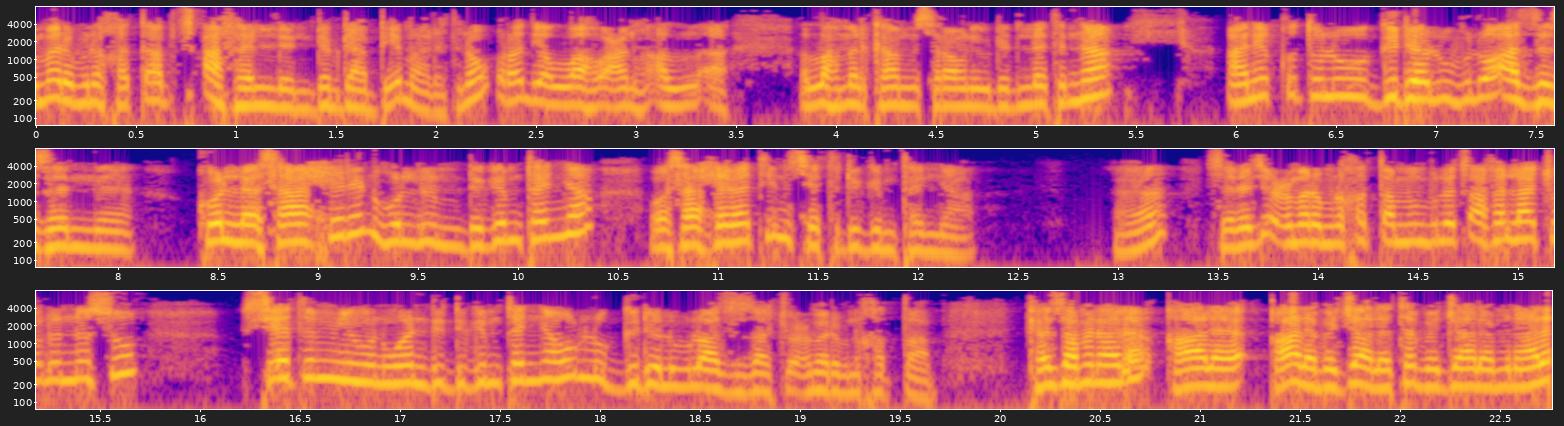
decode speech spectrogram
ዑመር እብኑ ኸጣብ ጻፈልን ደብዳቤ ማለት ነው። ረዲ አላሁ አንሁ አላህ መልካም ስራውን ይውደድለትና አኔ ቅትሉ ግደሉ ብሎ አዘዘን። ኩለ ሳሒርን ሁሉም ድግምተኛ። ወሳሒረቲን ሴት ድግምተኛ። ስለዚህ ዑመር ብን ኸጣብ ምን ብሎ ጻፈላቸው ለነሱ? ሴትም ይሁን ወንድ ድግምተኛ ሁሉ ግደሉ ብሎ አዘዛቸው ዑመር ብን ከዛ ምን አለ? ቃለ በጃለተ በጃለ ምን አለ?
